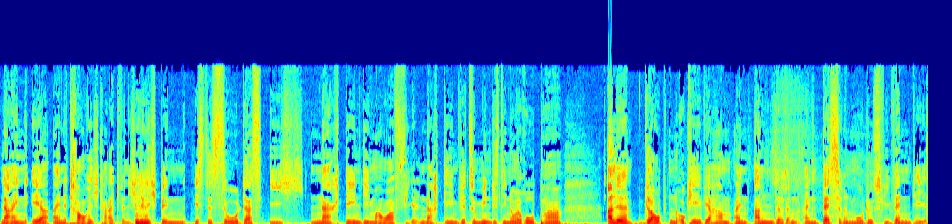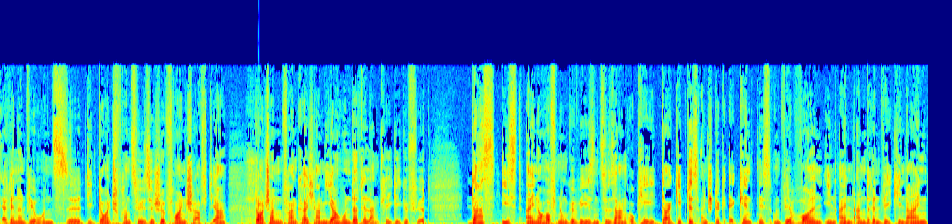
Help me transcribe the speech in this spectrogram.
Nein, eher eine Traurigkeit. Wenn ich mhm. ehrlich bin, ist es so, dass ich, nachdem die Mauer fiel, nachdem wir zumindest in Europa alle glaubten, okay, wir haben einen anderen, einen besseren Modus wie Wendy. Erinnern wir uns äh, die deutsch-französische Freundschaft, ja? Deutschland und Frankreich haben jahrhundertelang Kriege geführt. Das ist eine Hoffnung gewesen zu sagen, okay, da gibt es ein Stück Erkenntnis und wir wollen in einen anderen Weg hinein.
